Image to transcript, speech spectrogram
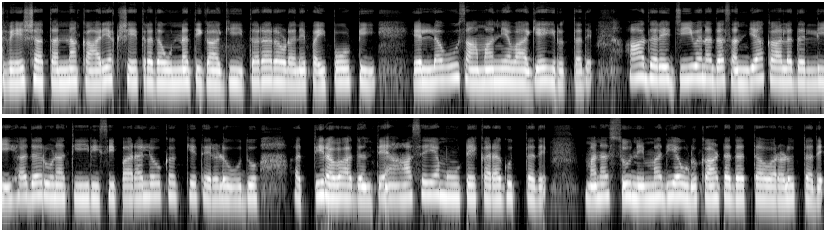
ದ್ವೇಷ ತನ್ನ ಕಾರ್ಯಕ್ಷೇತ್ರದ ಉನ್ನತಿಗಾಗಿ ಇತರರೊಡನೆ ಪೈಪೋಟಿ ಎಲ್ಲವೂ ಸಾಮಾನ್ಯವಾಗಿಯೇ ಇರುತ್ತದೆ. ಆದರೆ ಜೀವನದ ಸಂಧ್ಯಾಕಾಲದಲ್ಲಿ ಇಹದ ಋಣ ತೀರಿಸಿ ಪರಲೋಕಕ್ಕೆ ತೆರಳುವುದು ಹತ್ತಿರವಾದಂತೆ ಆಸೆಯ ಮೂಟೆ ಕರಗುತ್ತದೆ. ಮನಸ್ಸು ನೆಮ್ಮದಿಯ ಹುಡುಕಾಟದತ್ತ ಹೊರಳುತ್ತದೆ.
